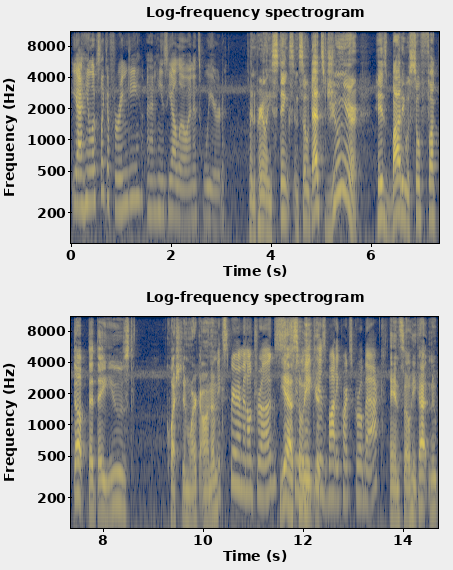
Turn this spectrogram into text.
Yeah, he looks like a Ferengi, and he's yellow, and it's weird. And apparently he stinks. And so that's Junior. His body was so fucked up that they used question mark on him. Experimental drugs. Yeah, to so he make could- his body parts grow back. And so he got new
